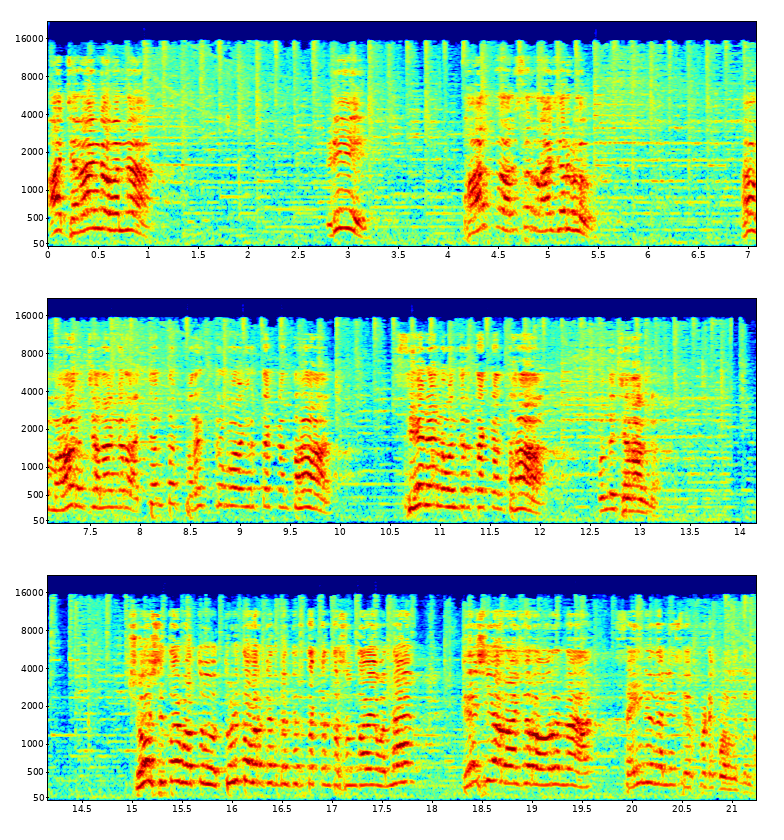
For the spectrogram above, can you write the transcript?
ಆ ಜನಾಂಗವನ್ನ ಇಡೀ ಭಾರತದ ಅರಸರ ರಾಜರುಗಳು ಆ ಮಹಾರ ಜನಾಂಗದ ಅತ್ಯಂತ ಪರಿಕ್ರಮವಾಗಿರ್ತಕ್ಕಂತಹ, ಸೇನೆಯನ್ನು ಹೊಂದಿರತಕ್ಕಂತಹ ಒಂದು ಜನಾಂಗ. ಶೋಷಿತ ಮತ್ತು ತುಳಿತ ವರ್ಗದ ಬಂದಿರತಕ್ಕಂಥ ಸಮುದಾಯವನ್ನ ದೇಶೀಯ ರಾಜರು ಅವರನ್ನ ಸೈನ್ಯದಲ್ಲಿ ಸೇರ್ಪಡೆಗೊಳ್ಳುವುದಿಲ್ಲ.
